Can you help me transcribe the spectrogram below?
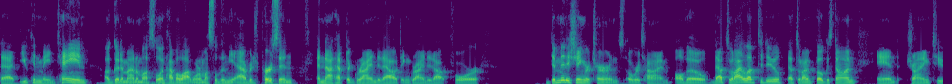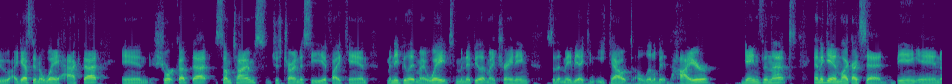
that you can maintain a good amount of muscle and have a lot more muscle than the average person and not have to grind it out and grind it out for diminishing returns over time. Although that's what I love to do, that's what I'm focused on and trying to, I guess, in a way, hack that and shortcut that sometimes, just trying to see if I can manipulate my weight, manipulate my training so that maybe I can eke out a little bit higher gains than that. And again, like I said, being in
